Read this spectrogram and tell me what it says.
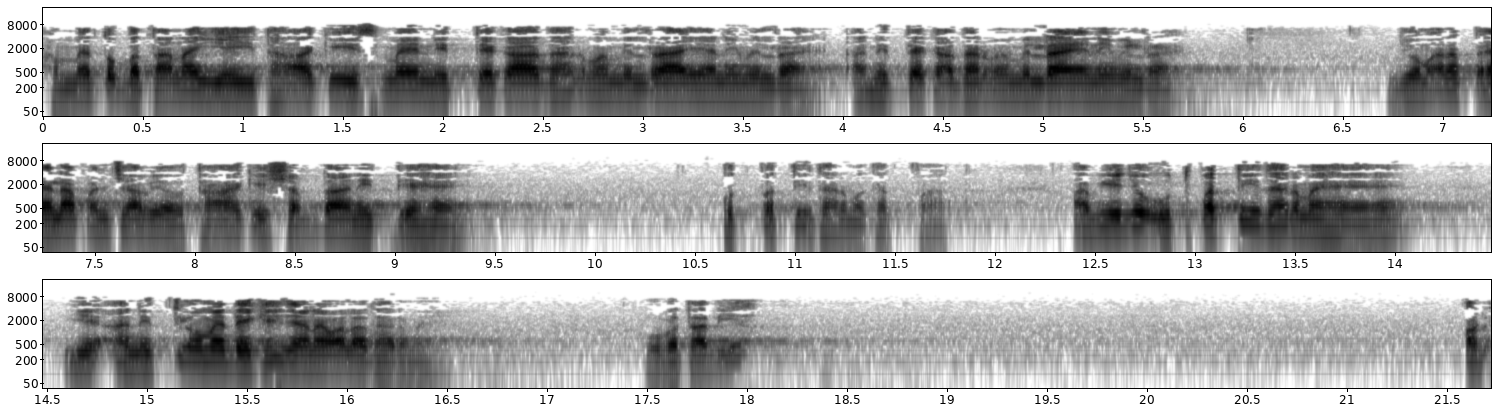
हमें तो बताना यही था कि इसमें नित्य का धर्म मिल रहा है या नहीं मिल रहा है, अनित्य का धर्म मिल रहा है या नहीं मिल रहा है। जो हमारा पहला पंचावय था कि शब्द अनित्य है, उत्पत्ति धर्म कत्वात अब ये जो उत्पत्ति धर्म है, ये अनित्यों में देखे जाने वाला धर्म है। वो बता दिया? और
